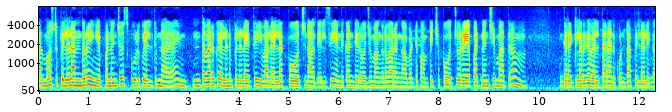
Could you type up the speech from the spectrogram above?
ఆల్మోస్ట్ పిల్లలందరూ ఇంక ఎప్పటి నుంచో స్కూల్కి వెళ్తున్నారు? ఇంతవరకు వెళ్ళని పిల్లలైతే ఇవాళ వెళ్ళకపోవచ్చు నాకు తెలిసి. ఎందుకంటే ఈరోజు మంగళవారం కాబట్టి పంపించకపోవచ్చు. రేపటి నుంచి మాత్రం ఇంకా రెగ్యులర్గా వెళ్తారనుకుంటా. పిల్లలు ఇక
